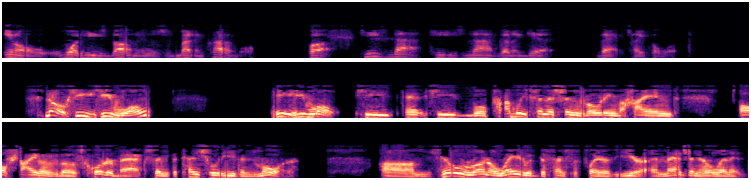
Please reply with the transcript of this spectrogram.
you know what he's done has been incredible, but he's not. He's not going to get that type of look. No, he he won't. He he won't. He he will probably finish in voting behind all five of those quarterbacks and potentially even more. Um, he'll run away with Defensive Player of the Year. I imagine he'll win it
